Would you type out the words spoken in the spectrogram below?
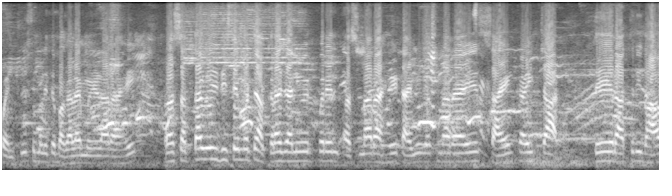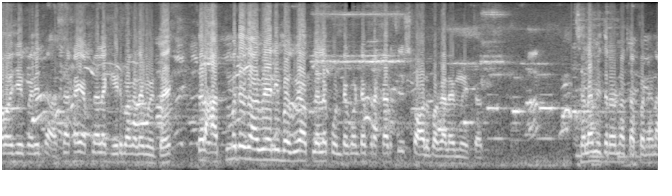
पंचवीस तुम्हाला इथे बघायला मिळणार आहे. सत्तावीस डिसेंबर ते अकरा जानेवारीपर्यंत असणार आहे. टायमिंग असणार आहे सायंकाळी चार. ते रात्री दहा वाजेपर्यंत असा काही आपल्याला गेट बघायला मिळत आहे तर आतमध्ये जाऊया आणि बघूया आपल्याला कोणत्या कोणत्या प्रकारचे स्टॉल बघायला मिळतात. चला मित्रांनो आता आपण आहे ना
